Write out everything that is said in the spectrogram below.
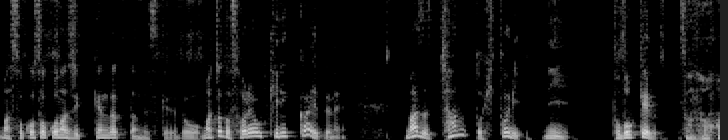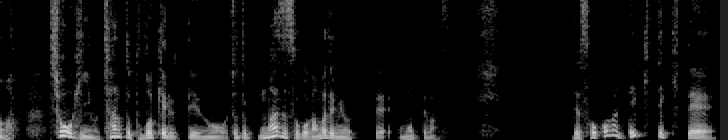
まあそこそこな実験だったんですけれど、まあちょっとそれを切り替えてね、まずちゃんと一人に届ける。その 商品をちゃんと届けるっていうのを、ちょっとまずそこ頑張ってみようって思ってます。で、そこができてきて、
